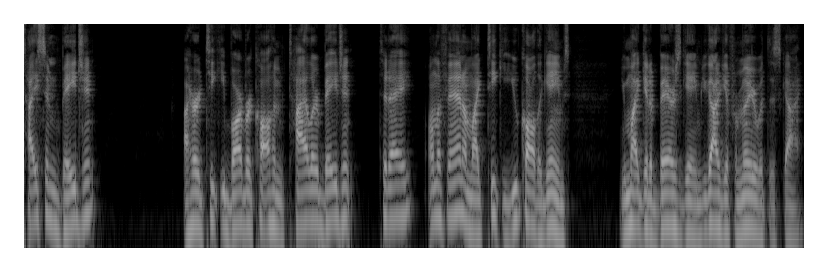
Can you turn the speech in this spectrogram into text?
Tyson Bagent? I heard Tiki Barber call him Tyler Bagent today on the fan. I'm like, Tiki, you call the games. You might get a Bears game. You got to get familiar with this guy.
